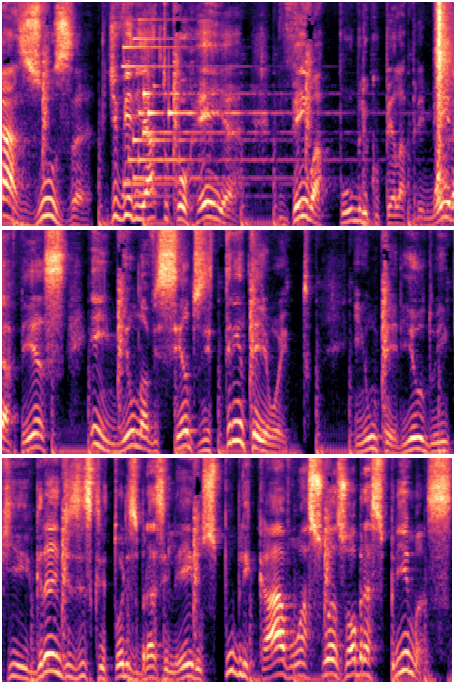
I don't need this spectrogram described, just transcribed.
Cazuza, de Viriato Correia, veio a público pela primeira vez em 1938, em um período em que grandes escritores brasileiros publicavam as suas obras-primas,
